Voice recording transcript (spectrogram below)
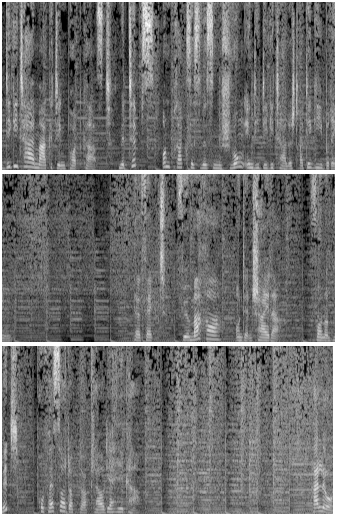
Digital Marketing Podcast mit Tipps und Praxiswissen Schwung in die digitale Strategie bringen. Perfekt für Macher und Entscheider. Von und mit Professor Dr. Claudia Hilker. Hallo,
